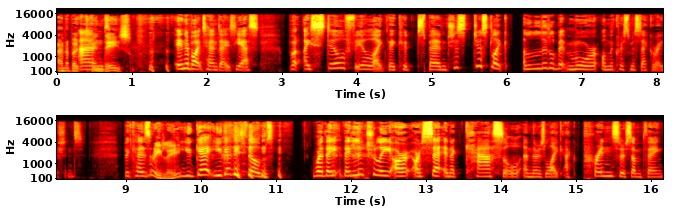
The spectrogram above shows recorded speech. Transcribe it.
And about ten days. in about 10 days yes but i still feel like they could spend just just like a little bit more on the christmas decorations because Really? you get you get these films where they they literally are are set in a castle and there's like a prince or something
